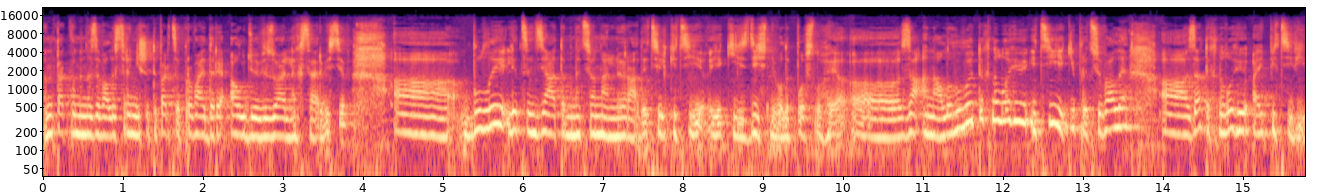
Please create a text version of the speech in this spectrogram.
ну, так вони називались раніше. Тепер це провайдери аудіовізуальних сервісів. Були ліцензіатами Національної ради тільки ті, які здійснювали послуги е, за аналоговою технологією, і ті, які працювали е, за технологією IPTV.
